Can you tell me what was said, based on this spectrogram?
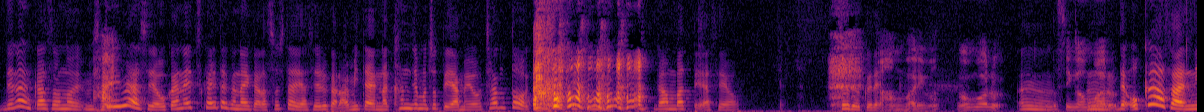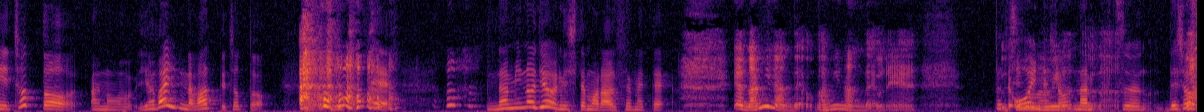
でなんかその一人暮らしでお金使いたくないから、そしたら痩せるからみたいな感じもちょっとやめよう。ちゃんと頑張って痩せよう努力で。頑張ります。頑張る。うん、私頑張る。うん。でお母さんにちょっとあのやばいんだわってちょっと言って 波の量にしてもらうせめて。いや波なんだよ。波なんだよね。だって多いんでしょ？波なんだよな。普通のでしょ？うち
